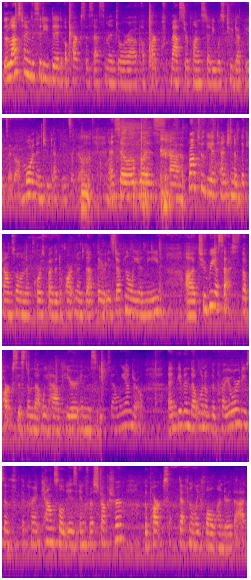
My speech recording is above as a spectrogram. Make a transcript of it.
The last time the city did a parks assessment or a, a park master plan study was two decades ago, more than two decades ago. And so it was uh, brought to the attention of the council and of course by the department that there is definitely a need uh, to reassess the park system that we have here in the city of San Leandro. And given that one of the priorities of the current council is infrastructure, the parks definitely fall under that.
